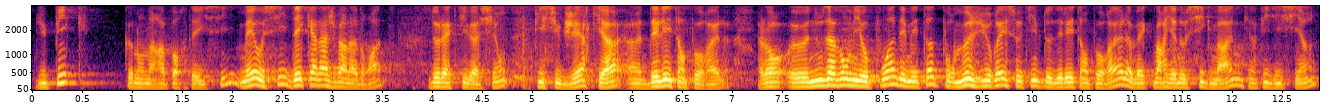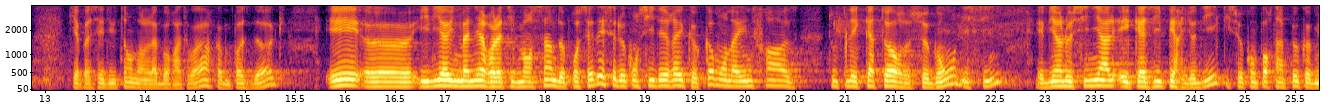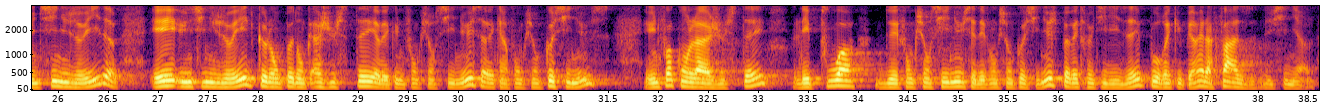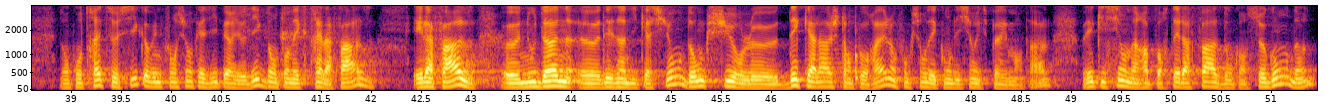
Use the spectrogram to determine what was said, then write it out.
du pic que l'on a rapporté ici, mais aussi décalage vers la droite de l'activation qui suggère qu'il y a un délai temporel. Alors, euh, nous avons mis au point des méthodes pour mesurer ce type de délai temporel avec Mariano Sigman, qui est un physicien qui a passé du temps dans le laboratoire comme postdoc. Et euh, il y a une manière relativement simple de procéder, c'est de considérer que comme on a une phrase toutes les 14 secondes ici, eh bien, le signal est quasi périodique, il se comporte un peu comme une sinusoïde, et une sinusoïde que l'on peut donc ajuster avec une fonction sinus, avec une fonction cosinus, et une fois qu'on l'a ajusté, les poids des fonctions sinus et des fonctions cosinus peuvent être utilisés pour récupérer la phase du signal. Donc on traite ceci comme une fonction quasi périodique dont on extrait la phase. Et la phase euh, nous donne euh, des indications donc sur le décalage temporel en fonction des conditions expérimentales. Vous voyez qu'ici on a rapporté la phase donc en secondes. Hein,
